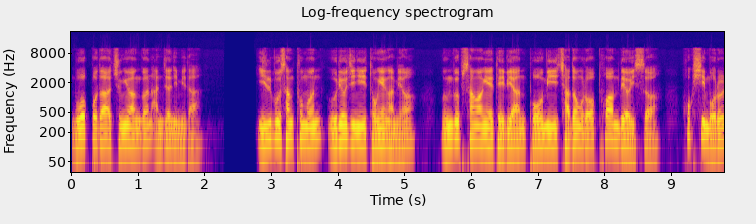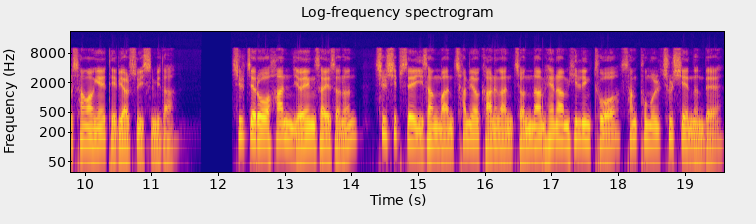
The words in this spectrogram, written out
무엇보다 중요한 건 안전입니다. 일부 상품은 의료진이 동행하며 응급 상황에 대비한 보험이 자동으로 포함되어 있어 혹시 모를 상황에 대비할 수 있습니다. 실제로 한 여행사에서는 70세 이상만 참여 가능한 전남 해남 힐링 투어 상품을 출시했는데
